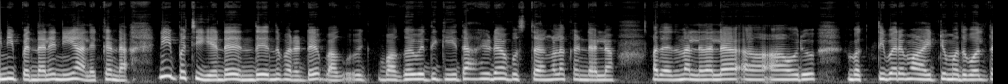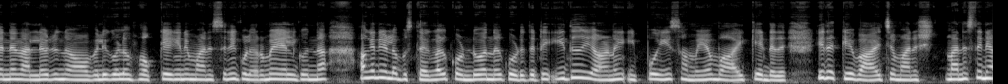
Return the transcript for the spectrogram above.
ഇനിയിപ്പോൾ എന്തായാലും നീ അലക്കണ്ട നീ ഇപ്പോൾ ചെയ്യേണ്ടത് എന്ത് എന്ന് പറഞ്ഞിട്ട് ഭഗവത്ഗീതയുടെ പുസ്തകങ്ങളൊക്കെ ഉണ്ടല്ലോ. അതായത് നല്ല നല്ല ആ ഒരു വ്യക്തിപരമായിട്ടും അതുപോലെ തന്നെ നല്ലൊരു നോവലുകളും ഒക്കെ ഇങ്ങനെ മനസ്സിന് കുളിർമ നൽകുന്ന അങ്ങനെയുള്ള പുസ്തകങ്ങൾ കൊണ്ടുവന്ന് കൊടുത്തിട്ട് ഇതാണ് ഇപ്പോൾ ഈ സമയം വായിക്കേണ്ടത്. ഇതൊക്കെ വായിച്ച് മനസ് മനസ്സിന്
